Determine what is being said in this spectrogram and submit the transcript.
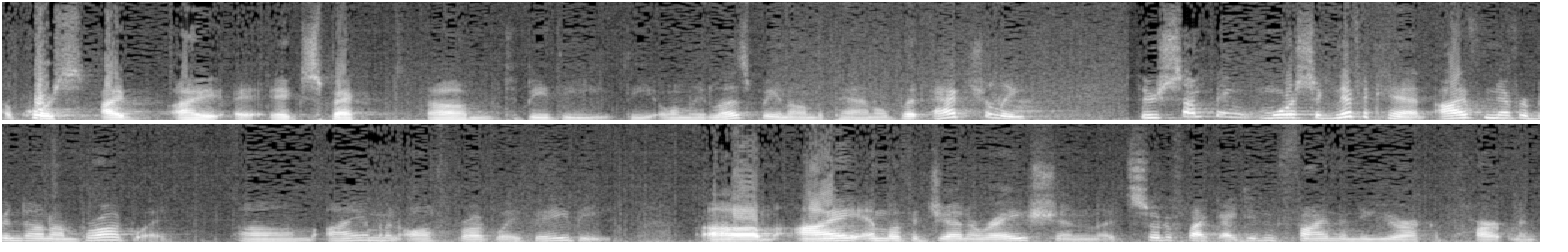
of course, I, I expect um, to be the, the only lesbian on the panel, but actually, there's something more significant. I've never been done on Broadway. Um, I am an off Broadway baby. Um, I am of a generation, it's sort of like I didn't find the New York apartment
